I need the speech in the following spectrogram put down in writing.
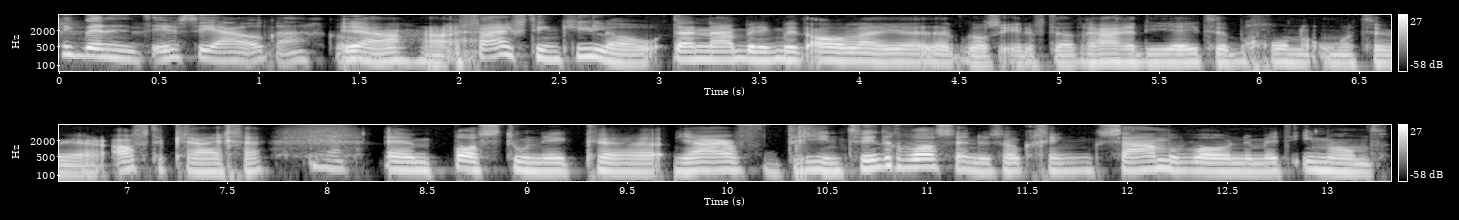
Ik ben in het eerste jaar ook aangekomen. Ja, nou, ja. 15 kilo. Daarna ben ik met allerlei, uh, dat heb ik wel eens eerder verteld, rare diëten begonnen om het er weer af te krijgen. Ja. En pas toen ik uh, jaar of 23 was en dus ook ging samenwonen met iemand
